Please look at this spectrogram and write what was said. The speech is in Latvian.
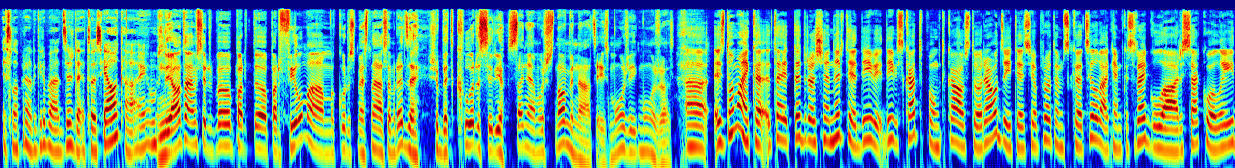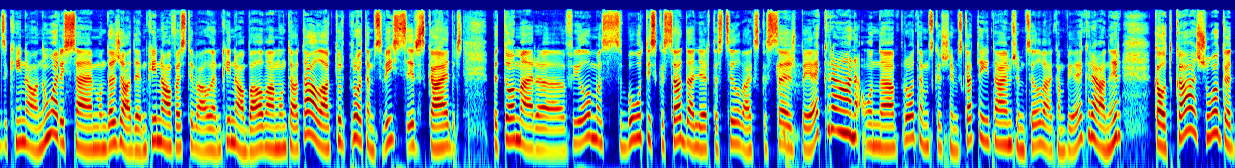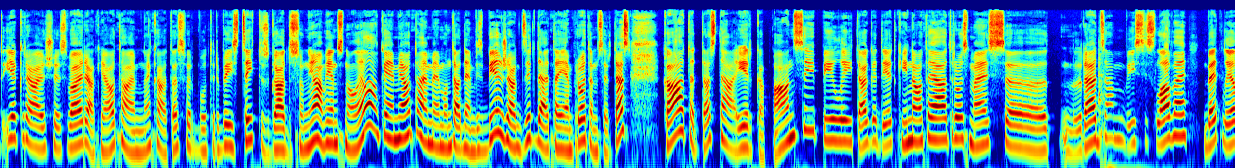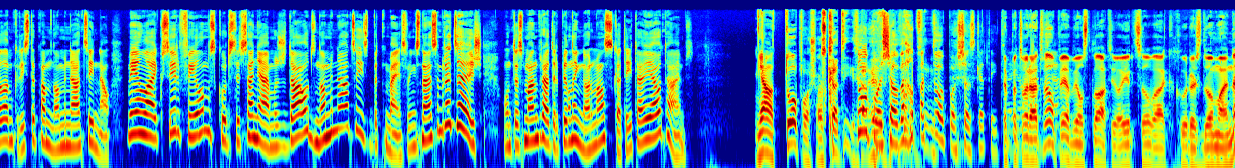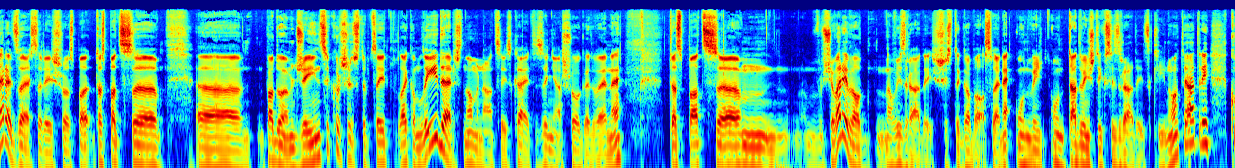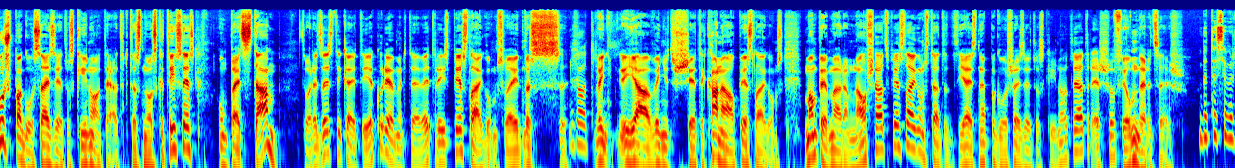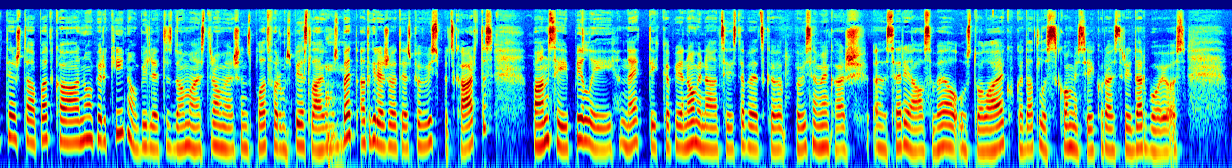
Es labprāt gribētu dzirdēt tos jautājumus. Jautājums ir par, par filmām, kuras mēs neesam redzējuši, bet kuras ir jau saņēmušas nominācijas mūžīgi mūžos. Uh, es domāju, ka te, te droši vien ir tie divi, divi skatu punkti, kā uz to raudzīties. Jo, protams, ka cilvēkiem, kas regulāri seko līdzi kino norisēm un dažādiem kinofestivāliem, kinobalvām un tā tālāk, tur, protams, viss ir skaidrs. Bet tomēr uh, filmas būtiska sadaļa ir tas cilvēks, kas sēž pie ekrāna. Un, uh, protams, ka šim skatītājam, šim cilvēkam pie ekrāna ir kaut kā šogad iekrājušies vairāk jautājumu nekā tas varbūt ir bijis citus gadus. Un jā, viens no lielākajiem jautājumiem un tādiem visbiežāk dzirdētajiem, protams, ir tas, kā tad tas tā ir, ka Pansī pilī tagad iet kinoteātros, mēs uh, redzam, visi slavē, bet lielam Kristapam nominācija nav. Vienlaikus ir filmas, kuras ir saņēmušas daudz nominācijas, bet mēs viņas neesam redzējuši. Un tas, manuprāt, ir pilnīgi normāls skatītāju jautājums. Jā, topošo skatītāju. Topošo vēl pat topošo skatītāju. Tāpat varētu vēl piebilst klāt, jo ir cilvēki, kur, es domāju, neredzēs arī šos. Pa, tas pats uh, uh, padomju džīnsi, kurš ir, starp citu, laikam līderis nominācijas skaita ziņā šogad, vai ne? Tas pats um, viņš arī vēl nav izrādījis šis gabals, vai ne? Un, viņ, un tad viņš tiks izrādīts kinoteātrī. Kurš pagūs aiziet uz kinoteātri, tas noskatīsies, un pēc tam To redzēs tikai tie, kuriem ir TV3 pieslēgums vai tas viņ, jā, viņu šie kanāla pieslēgums. Man, piemēram, nav šāds pieslēgums. Tātad, ja es nepagūšu aiziet uz kinoteātri, es šo filmu neredzēšu. Bet tas jau ir tieši tāpat kā nopirkt kino biļeti, es domāju, straumēšanas platformas pieslēgums. Bet atgriežoties pie visu pēc kārtas, Pansija pilī netika pie nominācijas, tāpēc, ka pavisam vienkārši uh, seriāls vēl uz to laiku, kad atlases komisija, kurā es arī darbojos,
